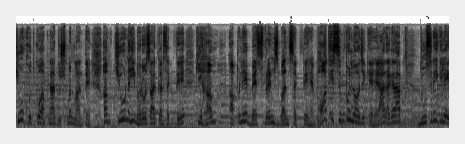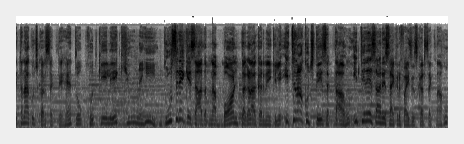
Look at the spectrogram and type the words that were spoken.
क्यों खुद को अपना दुश्मन मानते हैं? हम क्यों नहीं भरोसा कर सकते कि हम अपने बेस्ट फ्रेंड्स बन सकते हैं? बहुत ही सिंपल लॉजिक है यार। अगर आप दूसरे के लिए इतना कुछ कर सकते हैं तो खुद के लिए क्यों नहीं? दूसरे के साथ अपना बॉन्ड तगड़ा करने के लिए इतना कुछ दे सकता हूँ, इतने सारे सैक्रिफाइसेस कर सकता हूँ,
